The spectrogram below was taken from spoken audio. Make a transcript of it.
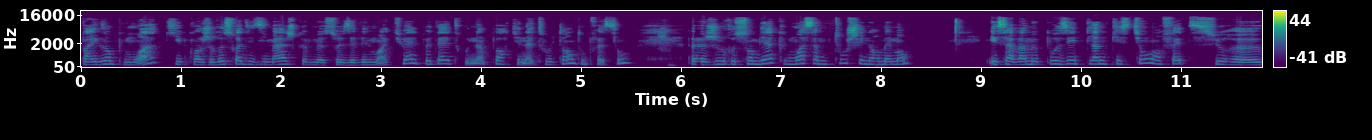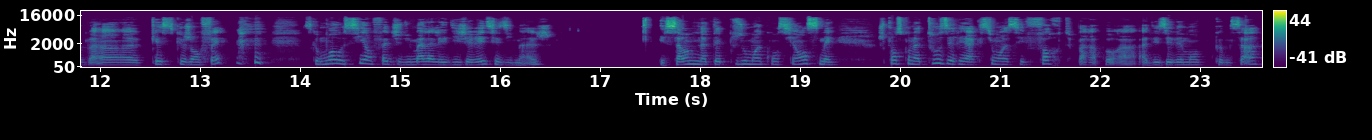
par exemple, moi, qui, quand je reçois des images comme sur les événements actuels peut-être, ou n'importe, il y en a tout le temps de toute façon, euh, je ressens bien que moi, ça me touche énormément. Et ça va me poser plein de questions en fait sur euh, ben, qu'est-ce que j'en fais? parce que moi aussi, en fait, j'ai du mal à les digérer, ces images. Et ça, on en a peut-être plus ou moins conscience, mais je pense qu'on a tous des réactions assez fortes par rapport à, des événements comme ça.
